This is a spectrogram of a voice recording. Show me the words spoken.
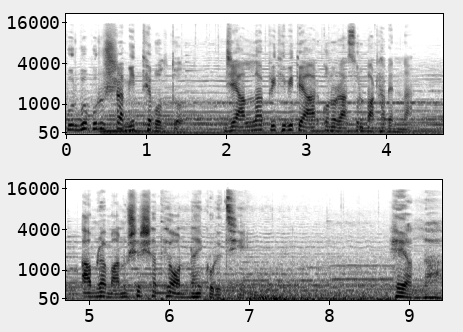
পূর্বপুরুষরা মিথ্যে বলতো যে আল্লাহ পৃথিবীতে আর কোনো রাসূল পাঠাবেন না। আমরা মানুষের সাথে অন্যায় করেছি। হে আল্লাহ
